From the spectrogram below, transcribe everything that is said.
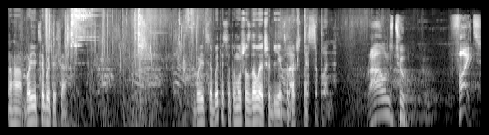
Ага, боїться битися. Боїться битися, тому що здалече б'ється, бачите? Round two. Fight.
